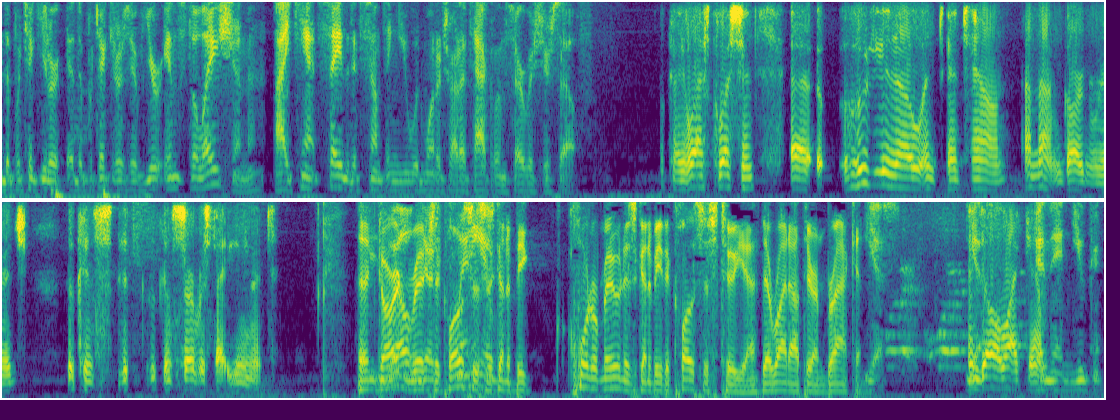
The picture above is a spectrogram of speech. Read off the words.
the particular the particulars of your installation, I can't say that it's something you would want to try to tackle and service yourself. Okay, last question. Uh, who do you know in, in town? I'm not in Garden Ridge. Who can who can service that unit? And Garden Well, Ridge, the closest plenty is going to be Quarter Moon is going to be the closest to you. They're right out there in Bracken. Yes. And yes. y'all like them? And then you can.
